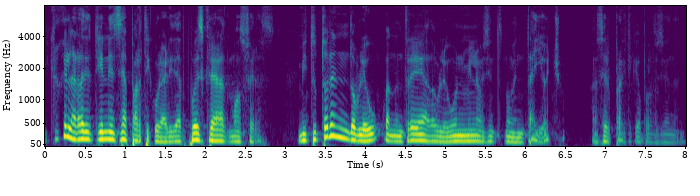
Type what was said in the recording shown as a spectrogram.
Y creo que la radio tiene esa particularidad, puedes crear atmósferas. Mi tutor en W, cuando entré a W en 1998 a hacer práctica profesional,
